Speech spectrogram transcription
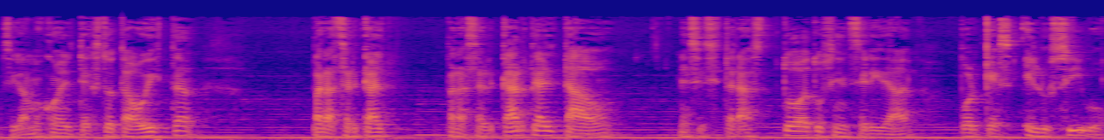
Sigamos con el texto taoísta. Para, acercar, para acercarte al Tao necesitarás toda tu sinceridad porque es elusivo,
